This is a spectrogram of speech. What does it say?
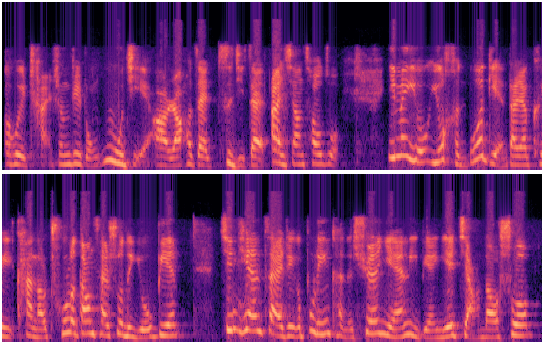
会产生这种误解啊，然后再自己在暗箱操作，因为有有很多点大家可以看到，除了刚才说的邮编，今天在这个布林肯的宣言里边也讲到说，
